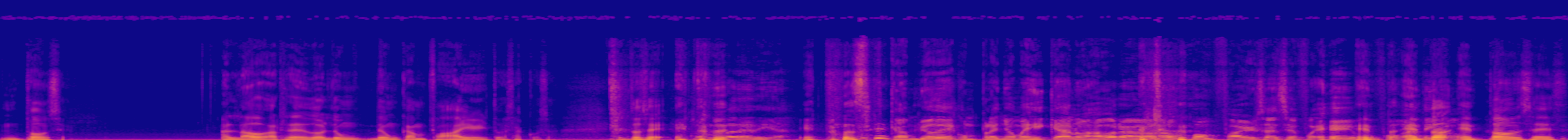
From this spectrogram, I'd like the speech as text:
Entonces, al lado, alrededor de un, de un campfire y todas esas cosas. Entonces, entonces, Hora de día. entonces, Cambió de cumpleaños mexicano ahora a, un bonfire. O sea, se fue. ent- entonces,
